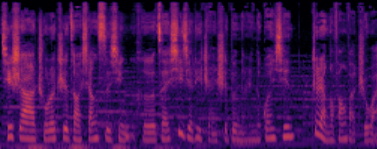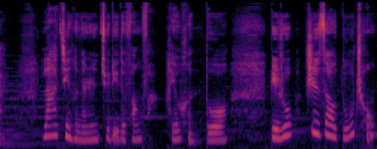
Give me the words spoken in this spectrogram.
其实啊，除了制造相似性和在细节里展示对男人的关心这两个方法之外，拉近和男人距离的方法还有很多，比如制造独宠、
